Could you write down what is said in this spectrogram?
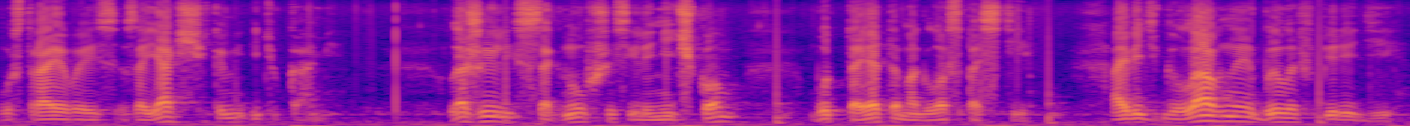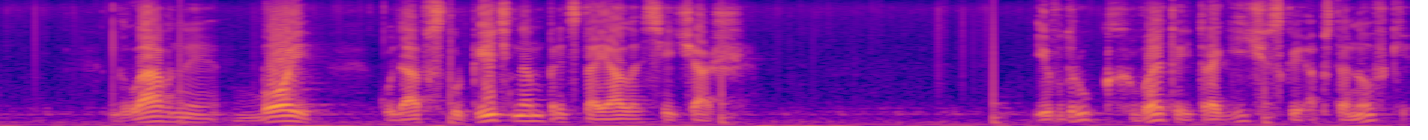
устраиваясь за ящиками и тюками. Ложились, согнувшись или ничком, будто это могло спасти. А ведь главное было впереди. Главное – бой, куда вступить нам предстояло сейчас же. И вдруг в этой трагической обстановке,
